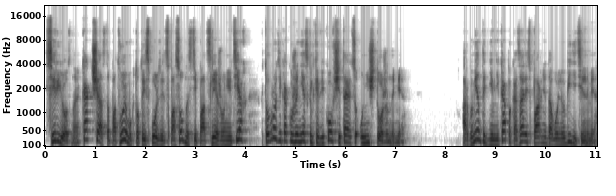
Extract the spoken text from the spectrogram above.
Серьезно, как часто, по-твоему, кто-то использует способности по отслеживанию тех, кто вроде как уже несколько веков считаются уничтоженными? Аргументы дневника показались парню довольно убедительными.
